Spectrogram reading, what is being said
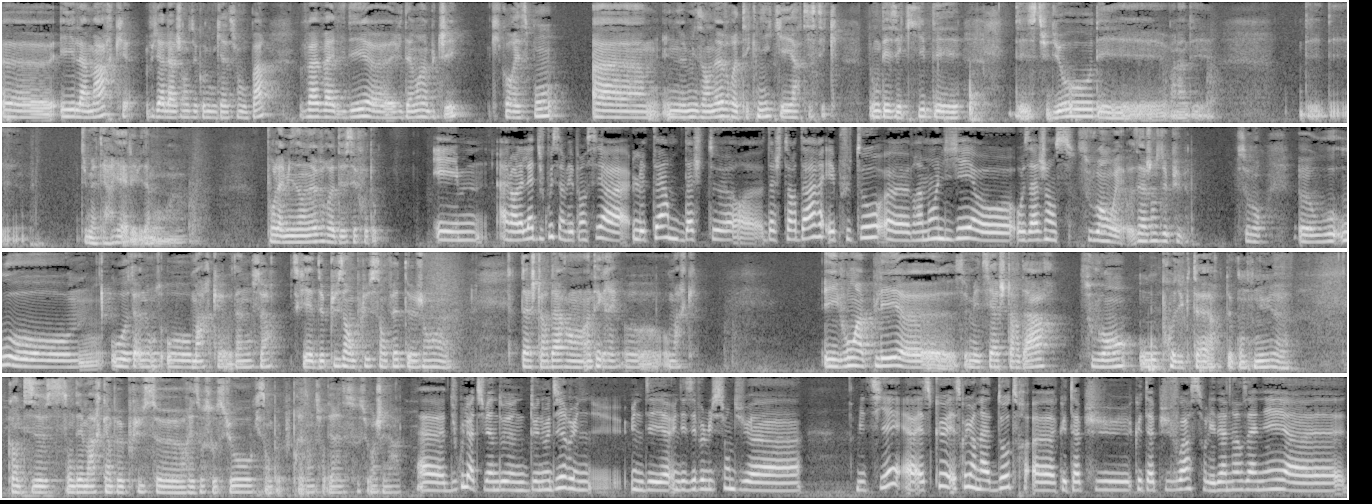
euh, et la marque, via l'agence de communication ou pas, va valider euh, évidemment un budget qui correspond à une mise en œuvre technique et artistique. Donc des équipes, des des studios, des voilà des des, du matériel évidemment euh, pour la mise en œuvre de ces photos. Et alors là, du coup, ça me fait penser à le terme d'acheteur euh, d'acheteur d'art est plutôt euh, vraiment lié aux, agences. Souvent, ouais, aux agences de pub, souvent, ou, ou, aux, ou aux, aux marques, aux annonceurs, parce qu'il y a de plus en plus en fait de gens d'acheteurs d'art intégrés aux, marques. Et ils vont appeler euh, ce métier acheteur d'art souvent ou producteur de contenu euh, quand ce sont des marques un peu plus euh, réseaux sociaux, qui sont un peu plus présentes sur des réseaux sociaux en général. Euh, du coup, là, tu viens de, nous dire une, des, une des évolutions du métier. est-ce que est-ce qu'il y en a d'autres que tu as pu que tu pu voir sur les dernières années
